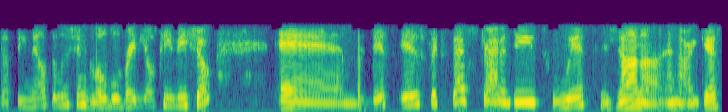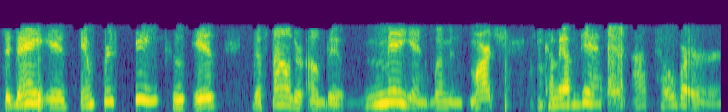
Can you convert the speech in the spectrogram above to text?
the Female Solution Global Radio TV show. And this is Success Strategies with Zhana. And our guest today is Empress C, who is the founder of the Million Women's March coming up again in October.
